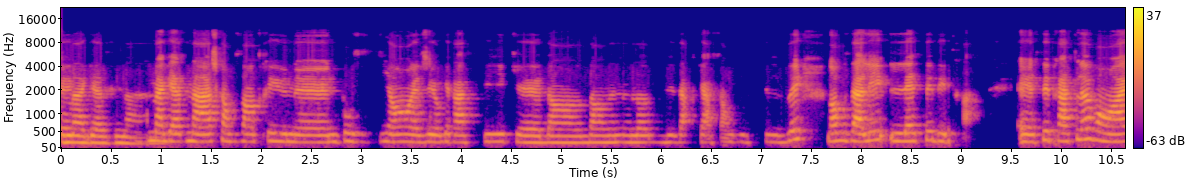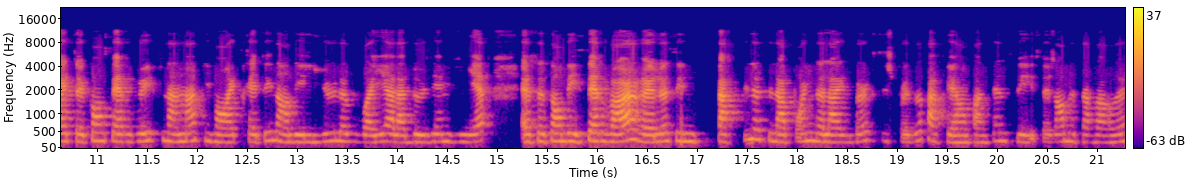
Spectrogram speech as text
du magasinage. magasinage, quand vous entrez une, position géographique dans, dans une, des applications que vous utilisez. Donc, vous allez laisser des traces. Euh, ces traces-là vont être conservées finalement, puis vont être traitées dans des lieux. Là, vous voyez à la deuxième vignette, euh, ce sont des serveurs. Euh, là, c'est une partie, là, c'est la pointe de l'iceberg, si je peux dire, parce qu'en tant que tel, ce genre de serveurs-là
